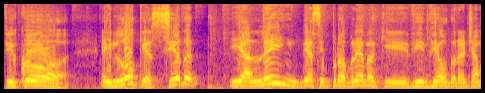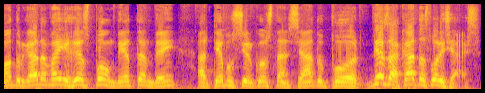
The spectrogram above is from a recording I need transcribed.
ficou enlouquecida e além desse problema que viveu durante a madrugada, vai responder também a termo circunstanciado por desacato aos policiais.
